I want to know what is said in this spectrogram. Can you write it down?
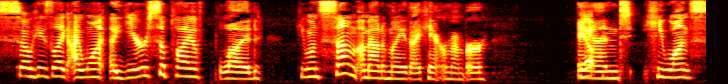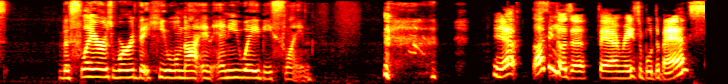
so he's like, I want a year's supply of blood. He wants some amount of money that I can't remember. Yep. And he wants the Slayer's word that he will not in any way be slain. Yep, I think those are fair and reasonable demands.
